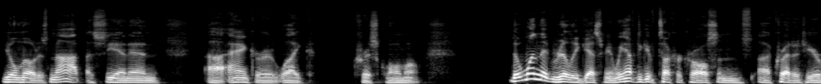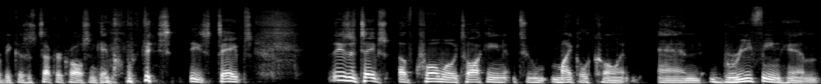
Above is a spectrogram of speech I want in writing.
you'll notice, not a CNN uh, anchor like Chris Cuomo. The one that really gets me, and we have to give Tucker Carlson uh, credit here because Tucker Carlson came up with these, these tapes. These are tapes of Cuomo talking to Michael Cohen and briefing him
